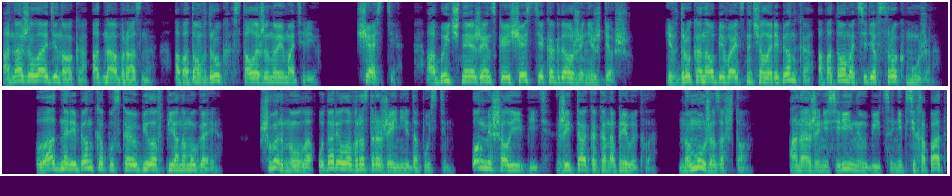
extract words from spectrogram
Она жила одиноко, однообразно, а потом вдруг стала женой и матерью. Счастье. Обычное женское счастье, когда уже не ждешь. И вдруг она убивает сначала ребенка, а потом, отсидев срок, мужа. Ладно, ребенка пускай убила в пьяном угаре. Швырнула, ударила в раздражении, допустим. Он мешал ей пить, жить так, как она привыкла. Но мужа за что? Она же не серийный убийца, не психопат,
